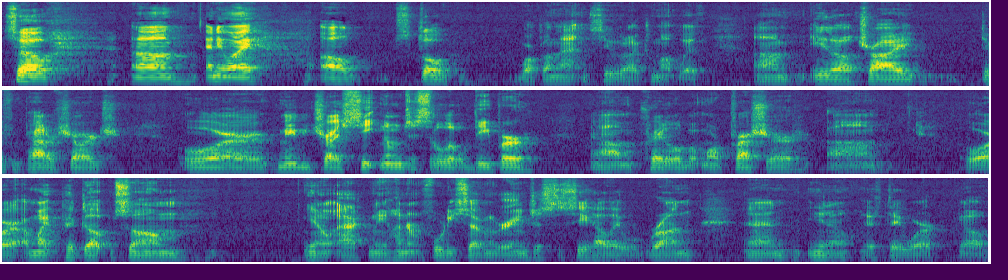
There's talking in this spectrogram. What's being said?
So um, anyway, I'll still work on that and see what I come up with. Um, either I'll try different powder charge or maybe try seating them just a little deeper, um, create a little bit more pressure, um, or I might pick up some, you know, Acme 147 grain just to see how they run, and you know if they work, I'll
